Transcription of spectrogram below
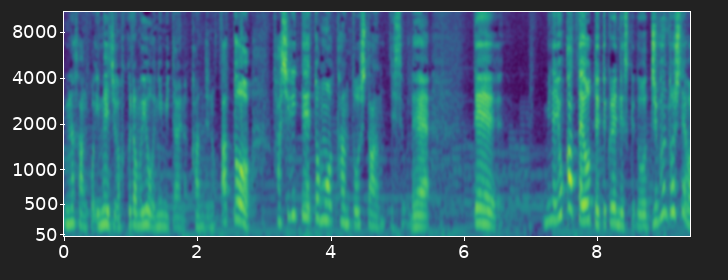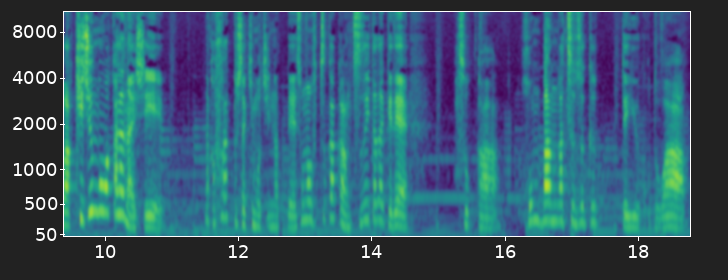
皆さんこうイメージが膨らむようにみたいな感じの。あと、ファシリテートも担当したんですよね。で、みんな良かったよって言ってくれるんですけど、自分としては基準もわからないし、なんかふわっとした気持ちになって、その2日間続いただけで、あ、そっか、本番が続くっていうことは、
